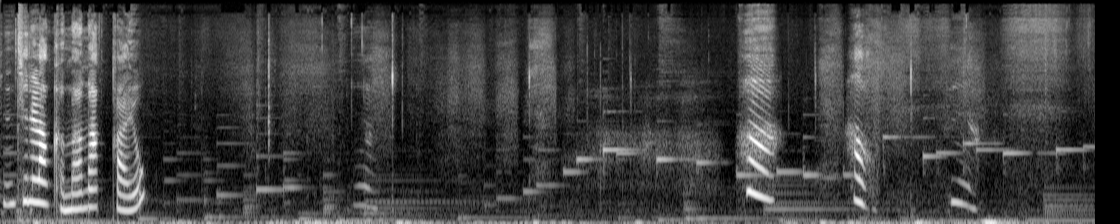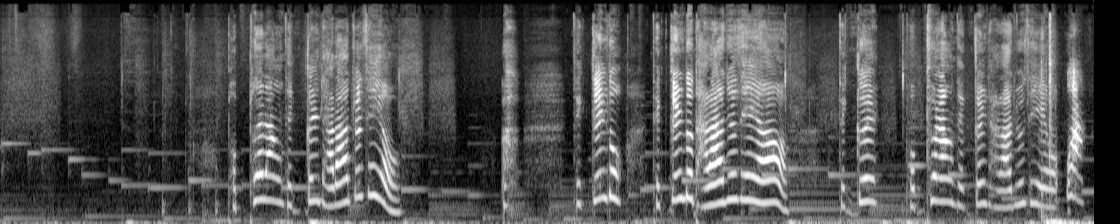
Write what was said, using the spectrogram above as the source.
신칠라 그만할까요? 버프랑 댓글 달아주세요. 아, 댓글도 댓글도 달아주세요. 댓글 버프랑 댓글 달아주세요. 와. 와.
